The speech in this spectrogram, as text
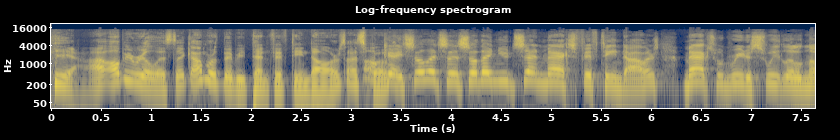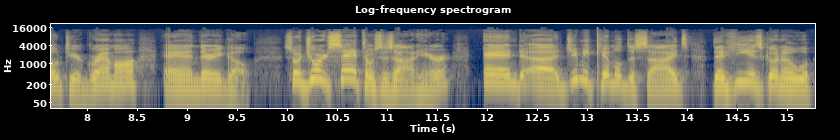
Yeah, I- I'll be realistic. I'm worth maybe 10 dollars, I suppose. Okay, so let's say so then you'd send Max fifteen dollars. Max would read a sweet little note to your grandma, and there you go. So George Santos is on here, and uh, Jimmy Kimmel decides that he is going to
